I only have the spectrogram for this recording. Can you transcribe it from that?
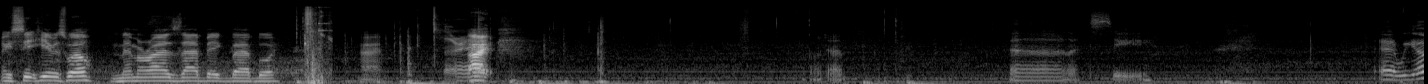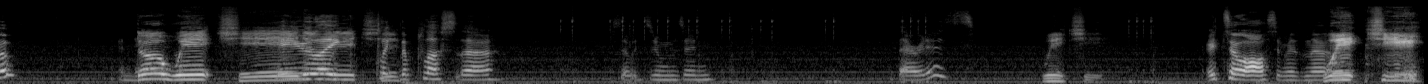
Oh, you see it here as well. Memorize that big bad boy. All right. Alright. All right. Hold up. Uh, let's see. There we go. The. Can you like Witcher. click the plus there, so it zooms in. There it is. Witchy. It's so awesome, isn't it? Witchy.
